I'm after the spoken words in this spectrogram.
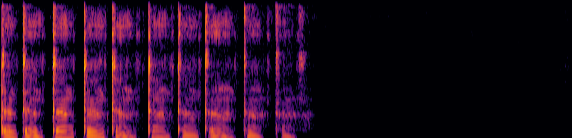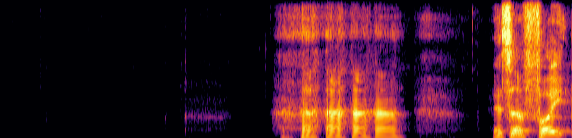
Dun, dun, dun, dun, dun, dun, dun, dun, dun, dun. it's a fight.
